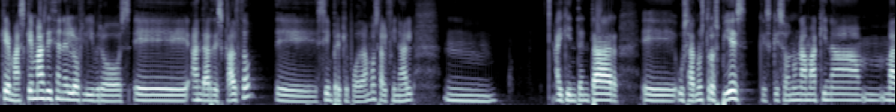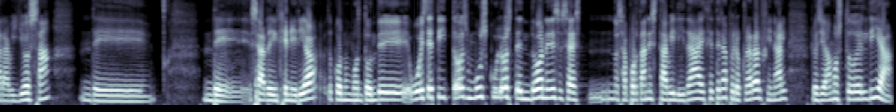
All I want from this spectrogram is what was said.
¿qué más? ¿Qué más dicen en los libros? Eh, andar descalzo, eh, siempre que podamos. Al final. Mm, hay que intentar eh, usar nuestros pies, que es que son una máquina maravillosa de de, o sea, de ingeniería con un montón de huesecitos, músculos, tendones, o sea, nos aportan estabilidad, etcétera, pero claro, al final los llevamos todo el día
